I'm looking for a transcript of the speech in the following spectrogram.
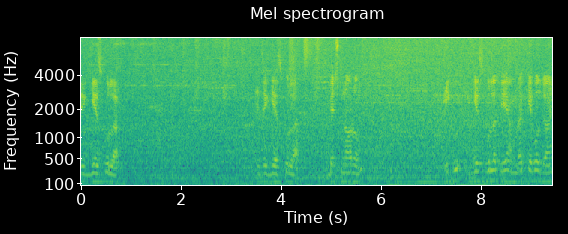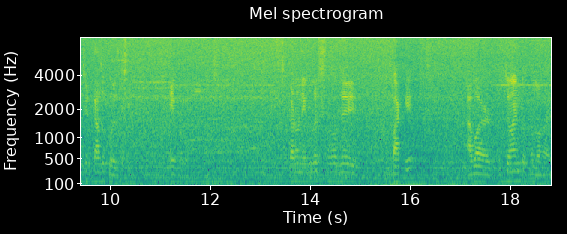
এই গেসগুলা এই যে গেসগুলা বেশ নরম। এই গেসগুলো দিয়ে আমরা কেবল জয়েন্টের কাজও করে থাকি এইভাবে কারণ এগুলো সহজে পাকে আবার জয়েন্টও ভালো হয়।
